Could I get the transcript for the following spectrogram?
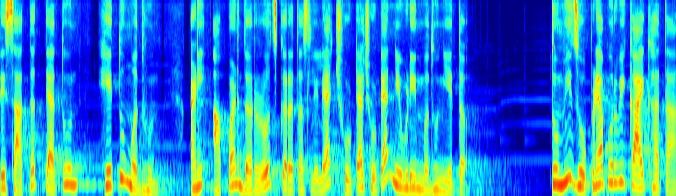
ते सातत्यातून हेतूमधून आणि आपण दररोज करत असलेल्या छोट्या छोट्या निवडींमधून येतं. तुम्ही झोपण्यापूर्वी काय खाता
